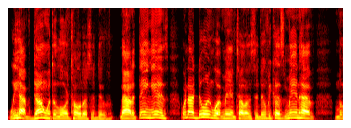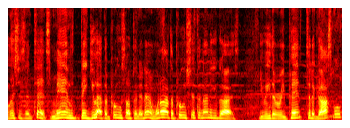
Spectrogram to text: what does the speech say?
We have done what the Lord told us to do. Now, the thing is, we're not doing what men tell us to do because men have malicious intents. Men think you have to prove something to them. We don't have to prove shit to none of you guys. You either repent to the gospel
